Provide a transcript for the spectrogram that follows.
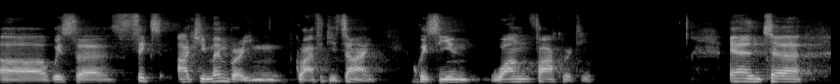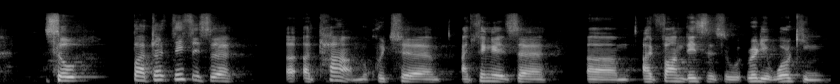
uh, with uh, six AGI member in graphic design within one faculty. And uh, so, but this is a, a, a term which uh, I think is, uh, um, I found this is really working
